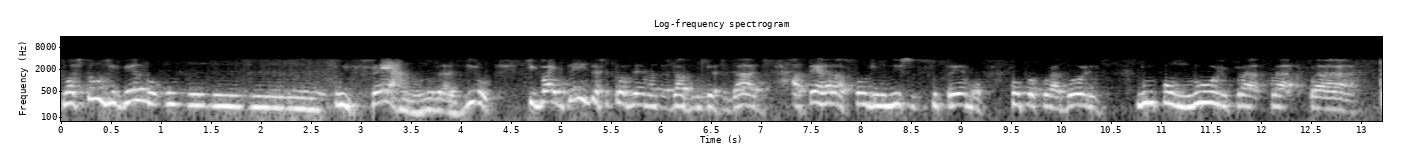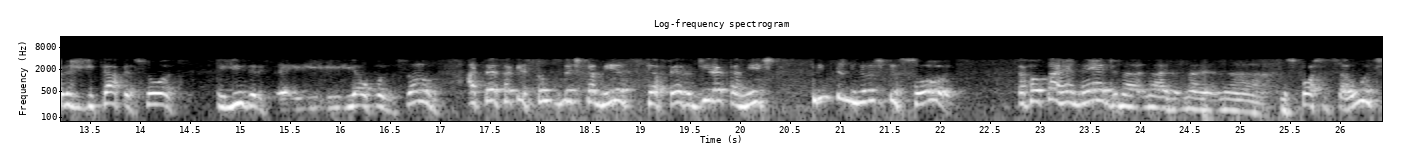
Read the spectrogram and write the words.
Nós estamos vivendo um, um, um, um, inferno no Brasil que vai desde esse problema das universidades até a relação de ministro do Supremo com procuradores, num conluio para prejudicar pessoas e líderes eh, e, e, a oposição, até essa questão dos medicamentos que afeta diretamente 30 milhões de pessoas. Vai faltar remédio na, na, na, nos postos de saúde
